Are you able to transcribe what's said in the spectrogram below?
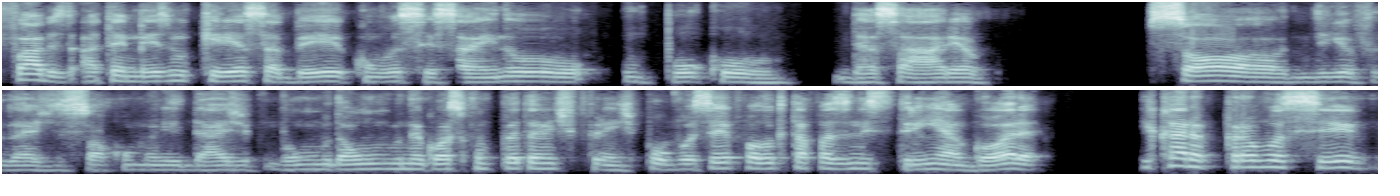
Fábio, até mesmo queria saber com você saindo um pouco dessa área só League of Legends, só comunidade, vamos mudar um negócio completamente diferente. Pô, você falou que tá fazendo stream agora, e cara, para você,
